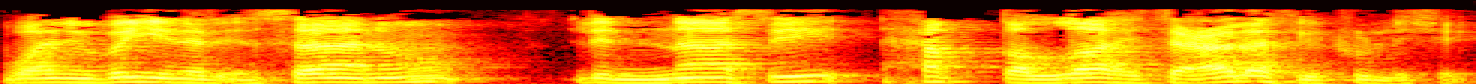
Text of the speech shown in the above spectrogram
وأن يبين الإنسان للناس حق الله تعالى في كل شيء.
